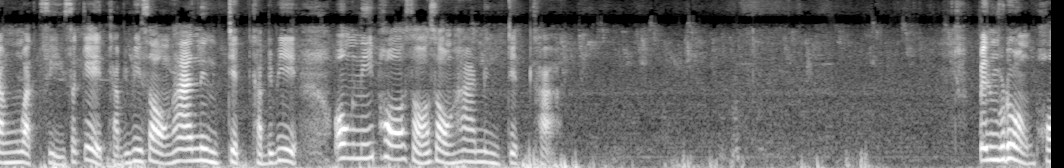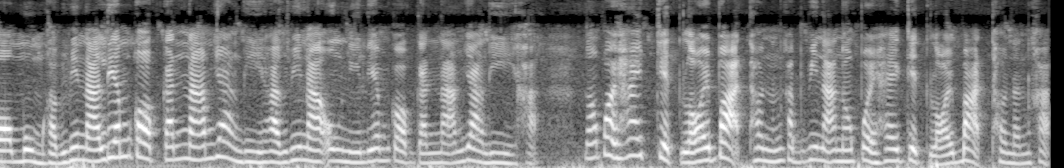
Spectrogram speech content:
จังหวัดศรีสะเกดค่ะพี่พี่สองห้าหนึ่งเจ็ดค่ะพี่พี่องค์นี้พศสองห้าหนึ่งเจ็ดค่ะ เป็นหลวงพอมุมค่ะพี่พี่นะเลี่ยมกรอบกันน้ำอย่างดีค่ะพี่พี่นะองค์นี้เลี่ยมกรอบกันน้ำอย่างดีค่ะ น้องปล่อยให้ 700 บาทเท่านั้นค่ะพี่พี่นะน้องปล่อยให้ 700 บาทเท่านั้นค่ะ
